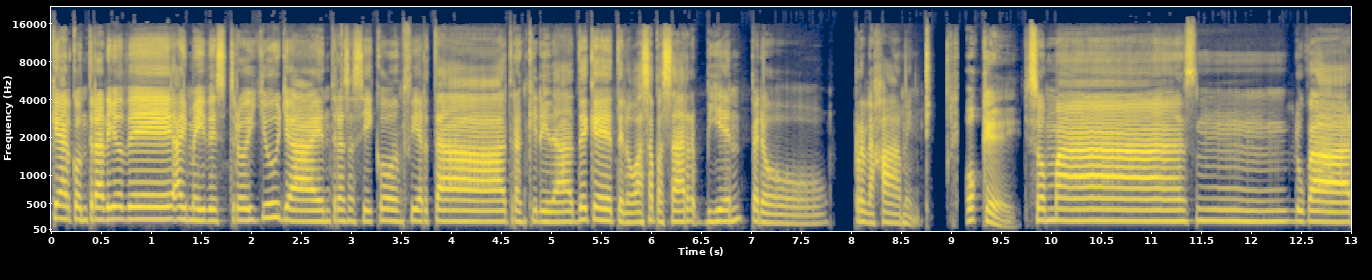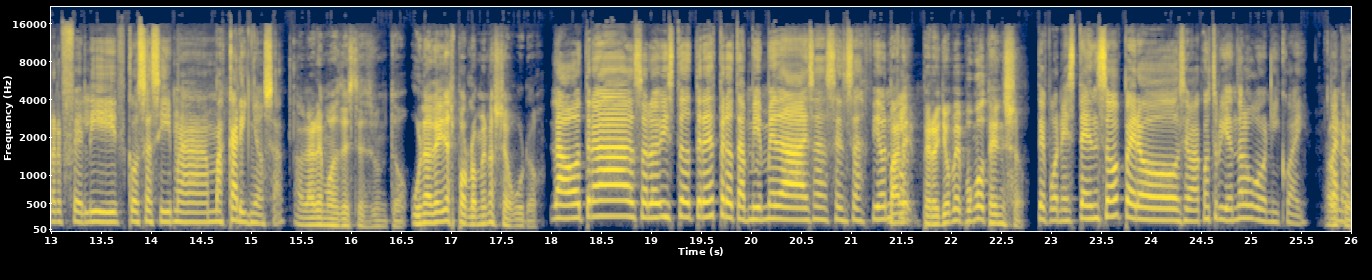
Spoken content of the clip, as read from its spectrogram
que al contrario de I May Destroy You, ya entras así con cierta tranquilidad de que te lo vas a pasar bien, pero relajadamente Ok. son más mm, lugar feliz, cosa así más, más cariñosa. Hablaremos de este asunto. Una de ellas, por lo menos, seguro. La otra solo he visto tres, pero también me da esa sensación. Vale, por- pero yo me pongo tenso. Te pones tenso, pero se va construyendo algo bonito ahí. Bueno,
